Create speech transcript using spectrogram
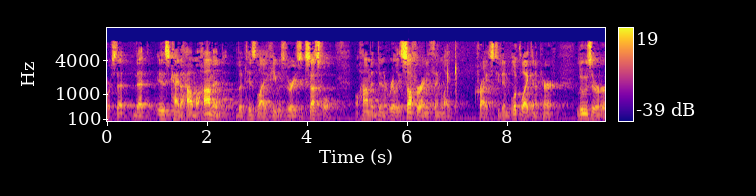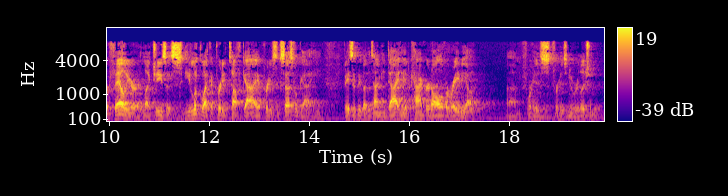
course, that, that is kind of how Muhammad lived his life. He was very successful. Muhammad didn't really suffer anything like Christ. He didn't look like an apparent loser or failure like Jesus. He looked like a pretty tough guy, a pretty successful guy. He basically, by the time he died, he had conquered all of Arabia um, for his for his new religion.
